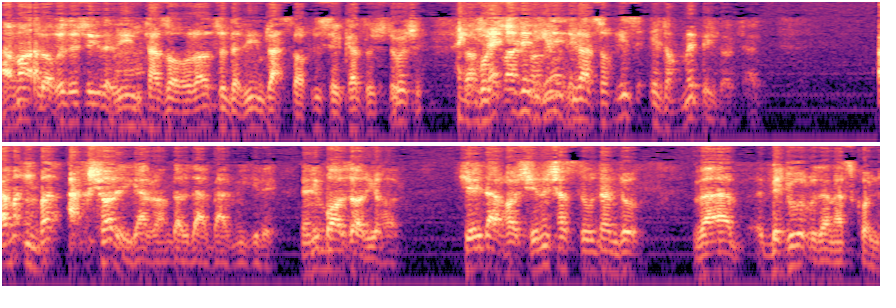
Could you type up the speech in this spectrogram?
اما علاقه داشته که در این تظاهرات و در این رستاخیز شرکت داشته باشه. و این رستاخیز ادامه پیدا کرد. اما این بار اخشار دیگر رو هم داره در بر می‌گیره. یعنی بازاری ها که در حاشیه نشسته بودند و و به دور بودن از کل.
